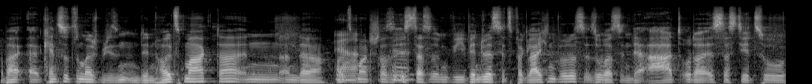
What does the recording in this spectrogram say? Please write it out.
Aber äh, kennst du zum Beispiel diesen, den Holzmarkt da in, an der Ja, Holzmarktstraße? ja. Ist das irgendwie, wenn du das jetzt vergleichen würdest, sowas in der Art oder ist das dir zu,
